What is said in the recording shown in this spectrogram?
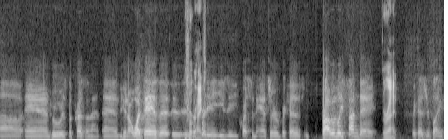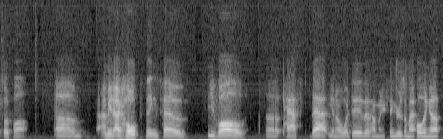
Uh, and who is the president? And, you know, what day is it is, is right. a pretty easy question to answer because probably Sunday. Right. Because you're playing football. Um, I mean, I hope things have evolved uh, past that. You know, what day is it? How many fingers am I holding up?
